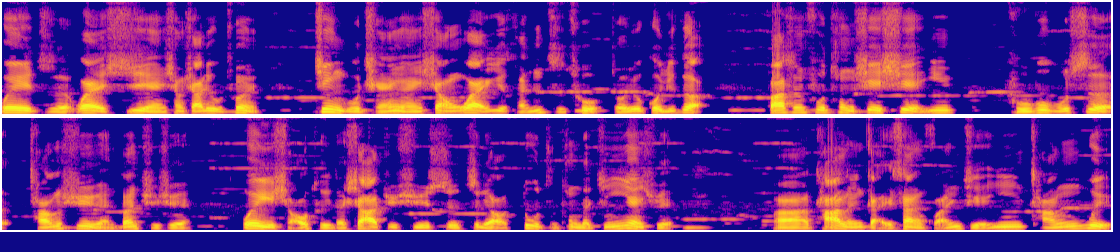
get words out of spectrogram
位置外膝眼向下六寸，胫骨前缘向外一横指处左右各一个。发生腹痛、泄泻，因腹部不适，长须远端取穴。位于小腿的下巨虚是治疗肚子痛的经验穴。啊，它能改善缓解因肠胃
